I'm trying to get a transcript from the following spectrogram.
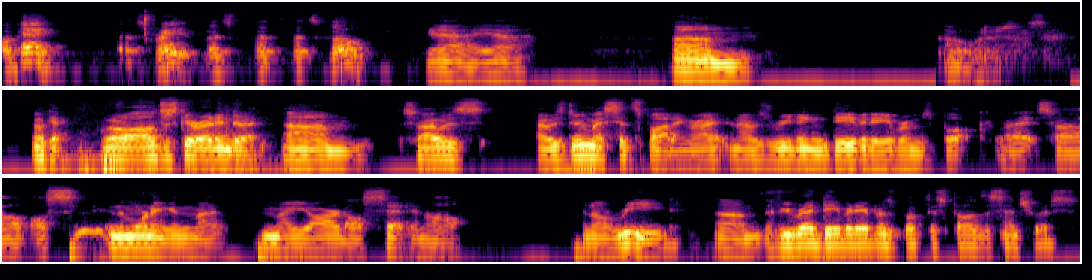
Okay, that's great. Let's let's let's go. Yeah, yeah. Um. Oh, what what is? Okay. Well, I'll just get right into it. Um. So I was I was doing my sit spotting right, and I was reading David Abrams' book right. So I'll, I'll in the morning in my in my yard I'll sit and I'll and I'll read. Um, have you read David Abrams' book, The Spell of the Sensuous?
